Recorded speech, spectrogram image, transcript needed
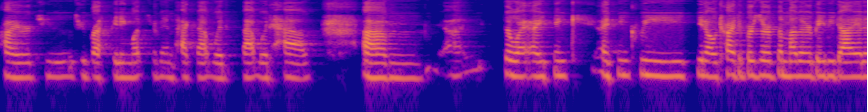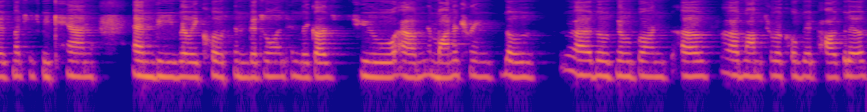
prior to, to breastfeeding, what sort of impact that would that would have. Um, uh, so I, I, think I think we you know try to preserve the mother-baby dyad as much as we can, and be really close and vigilant in regards to um, monitoring those uh, those newborns of uh, moms who are COVID positive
